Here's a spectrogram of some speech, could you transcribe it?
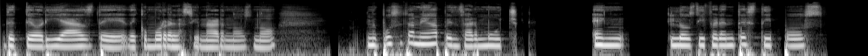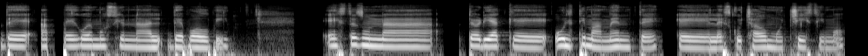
de teorías de, de cómo relacionarnos, ¿no? Me puse también a pensar mucho en los diferentes tipos de apego emocional de Bowlby. Esta es una teoría que últimamente eh, la he escuchado muchísimo.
